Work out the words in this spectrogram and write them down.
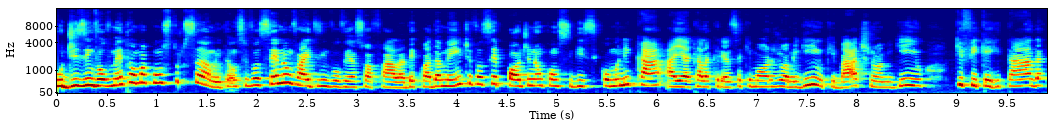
o desenvolvimento é uma construção. Então, se você não vai desenvolver a sua fala adequadamente, você pode não conseguir se comunicar. Aí é aquela criança que morde o amiguinho, que bate no amiguinho, que fica irritada,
